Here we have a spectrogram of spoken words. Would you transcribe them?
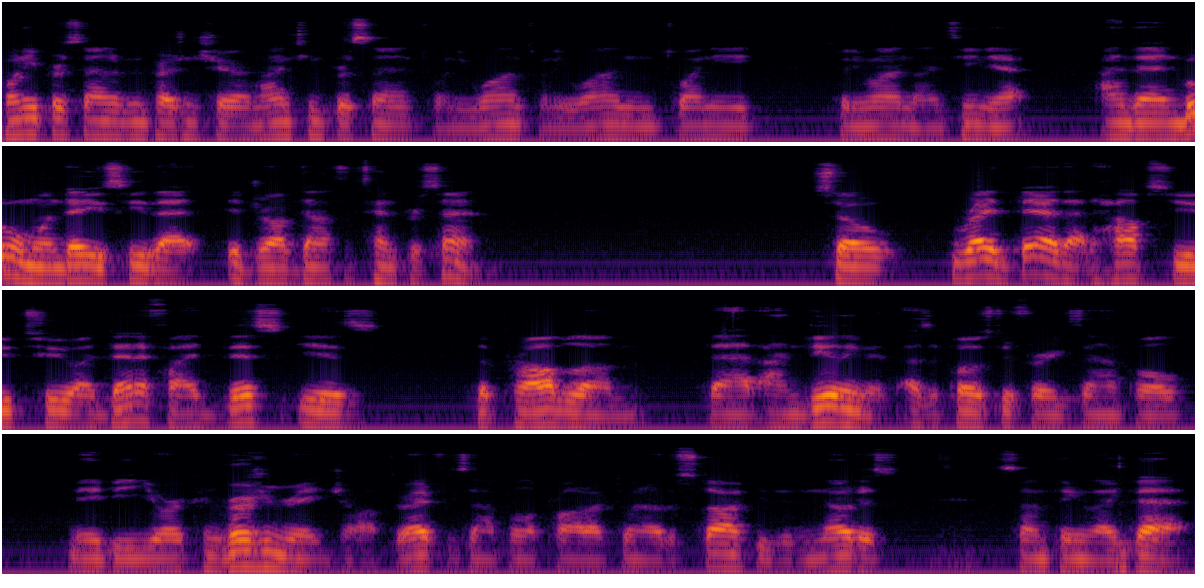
20% of impression share, 19%, 21, 21, 20, 21, 19, yeah. And then boom, one day you see that it dropped down to 10%. So right there, that helps you to identify this is the problem that I'm dealing with, as opposed to, for example, maybe your conversion rate dropped, right? For example, a product went out of stock, you didn't notice, something like that.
